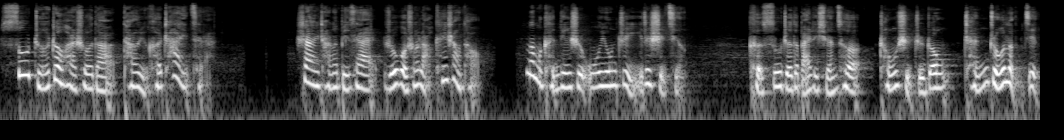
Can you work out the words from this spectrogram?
苏哲这话说的，汤宇科诧异起来。上一场的比赛，如果说老 K 上头，那么肯定是毋庸置疑的事情。可苏哲的百里玄策从始至终沉着冷静，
